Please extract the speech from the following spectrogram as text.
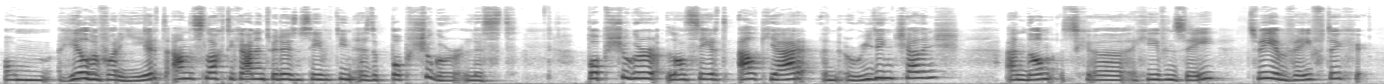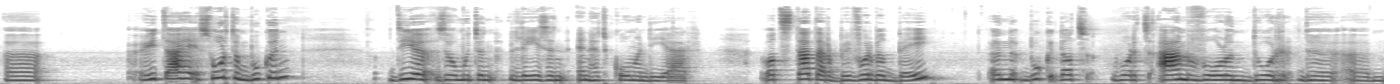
om heel gevarieerd aan de slag te gaan in 2017 is de Pop Sugar List. Pop Sugar lanceert elk jaar een Reading Challenge. En dan geven zij 52 uh, uitdagingen, soorten boeken die je zou moeten lezen in het komende jaar. Wat staat daar bijvoorbeeld bij? Een boek dat wordt aanbevolen door de ehm,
